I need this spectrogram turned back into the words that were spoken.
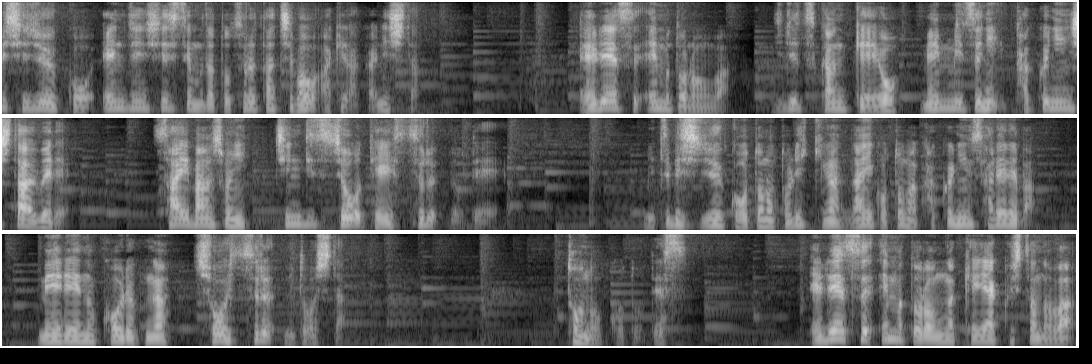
菱重工エンジンシステムだとする立場を明らかにした。LS エムトロンは事実関係を綿密に確認した上で、裁判所に陳述書を提出する予定。三菱重工との取引がないことが確認されれば、命令の効力が消失する見通しだ。とのことです。LS エムトロンが契約したのは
